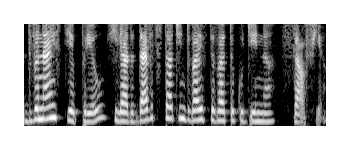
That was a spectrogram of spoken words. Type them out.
12 април 1929 година, София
